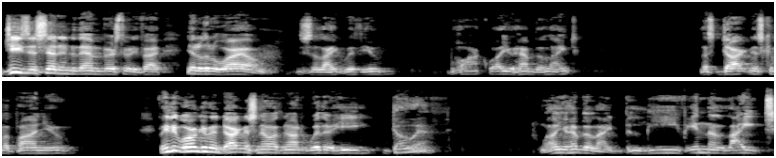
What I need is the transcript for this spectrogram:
Jesus said unto them, verse 35, Yet a little while is the light with you. Walk while you have the light, lest darkness come upon you. For he that worketh in darkness knoweth not whither he goeth. While you have the light, believe in the light,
